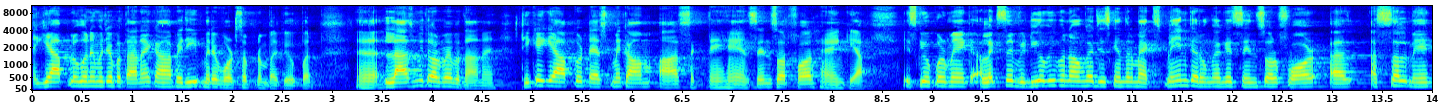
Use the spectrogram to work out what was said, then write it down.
ये आप लोगों ने मुझे बताना है कहाँ पे जी मेरे व्हाट्सअप नंबर के ऊपर। लाजमी तौर पे बताना है, ठीक है कि आपको टेस्ट में काम आ सकते हैं सेंस और फॉर हैं क्या? इसके ऊपर मैं एक अलग से वीडियो भी बनाऊँगा जिसके अंदर मैं एक्सप्लेन करूँगा कि सेंस और फॉर असल में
